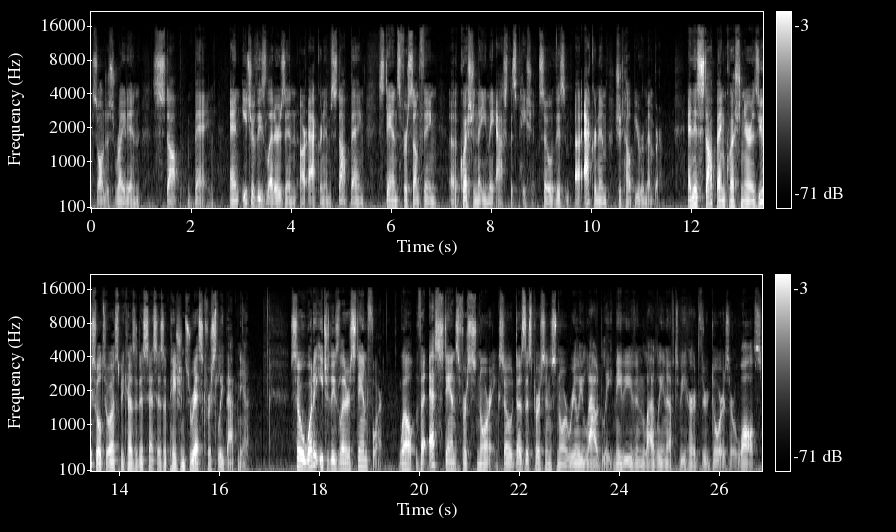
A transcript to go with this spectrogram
So, I'll just write in Stop Bang. And each of these letters in our acronym Stop Bang stands for something, a question that you may ask this patient. So, this uh, acronym should help you remember. And this stop bang questionnaire is useful to us because it assesses a patient's risk for sleep apnea. So, what do each of these letters stand for? Well, the S stands for snoring. So, does this person snore really loudly, maybe even loudly enough to be heard through doors or walls?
